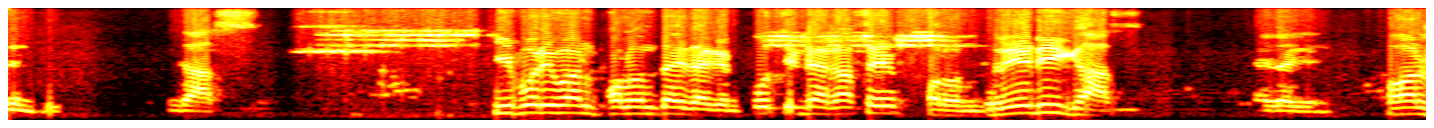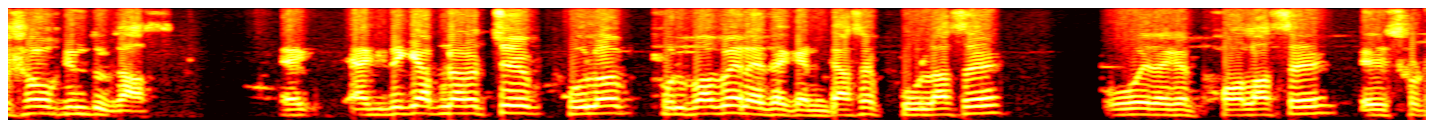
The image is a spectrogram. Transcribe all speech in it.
কিন্তু গাছ। কি পরিমাণ ফলন তাই দেখেন, প্রতিটা গাছে ফলন, রেডি গাছ। দেখেন ফল সহ কিন্তু গাছ। একদিকে আপনার হচ্ছে ফুল ফুল পাবেন, এই দেখেন গাছে ফুল আছে ওই দেখেন ফল আছে, এই ছোট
